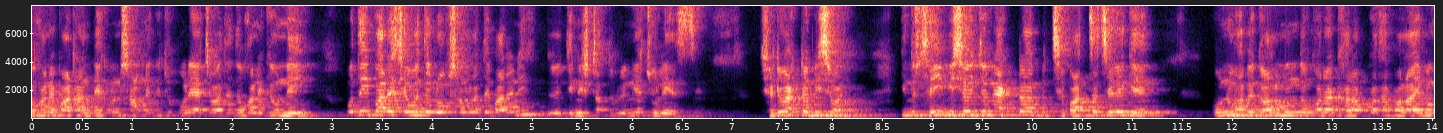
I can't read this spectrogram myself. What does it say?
দোকানে পাঠান, দেখুন সামনে কিছু পড়ে আছে, হয়তো দোকানে কেউ নেই। হতেই পারে সে হয়তো লোভ সামলাতে পারেনি জিনিসটা তুলে নিয়ে চলে এসছে। সেটাও একটা বিষয়। কিন্তু সেই বিষয়ের জন্য একটা বাচ্চা ছেলেকে কোনোভাবে গালমন্দ করা, খারাপ কথা বলা এবং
